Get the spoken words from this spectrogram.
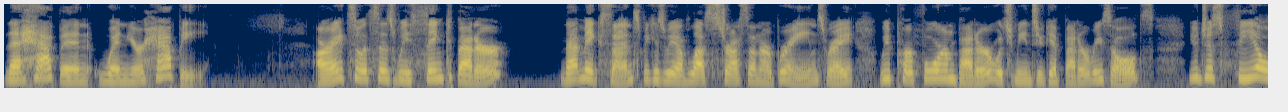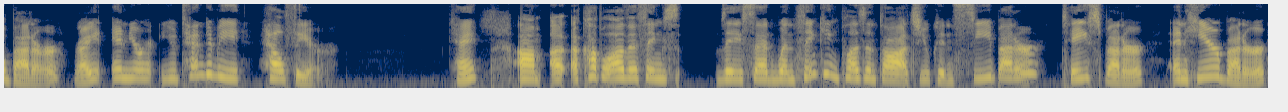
that happen when you're happy. All right, so it says we think better, that makes sense because we have less stress on our brains, right? We perform better, which means you get better results. You just feel better, right? And you're you tend to be healthier. Okay. Um, a, a couple other things they said when thinking pleasant thoughts, you can see better, taste better, and hear better,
